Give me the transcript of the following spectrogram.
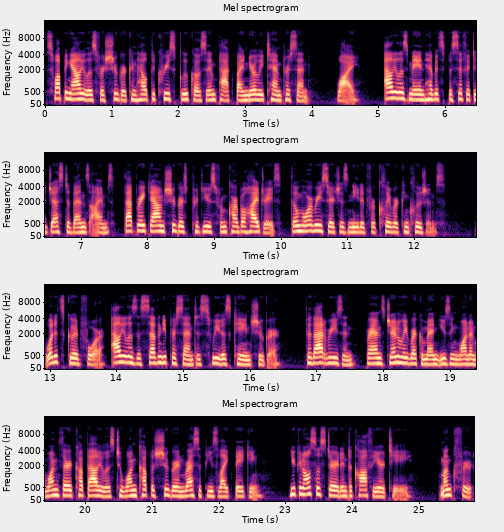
swapping allulose for sugar can help decrease glucose impact by nearly 10%. Why? Allulose may inhibit specific digestive enzymes that break down sugars produced from carbohydrates, though more research is needed for clearer conclusions. What it's good for allulose is 70% as sweet as cane sugar. For that reason, brands generally recommend using 1 and 1 3rd cup allulose to 1 cup of sugar in recipes like baking. You can also stir it into coffee or tea. Monk fruit.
